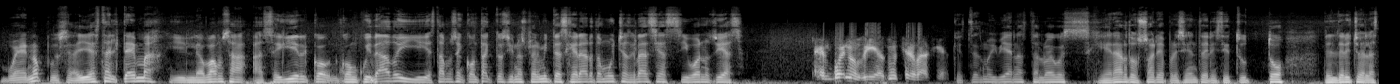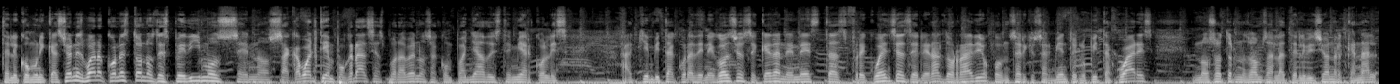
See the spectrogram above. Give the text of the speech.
Bueno, pues ahí está el tema y lo vamos a, a seguir con, con cuidado y estamos en contacto si nos permites, Gerardo. Muchas gracias y buenos días. Eh, buenos días, muchas gracias. Que estés muy bien, hasta luego. Es Gerardo Soria, presidente del Instituto del Derecho de las Telecomunicaciones. Bueno, con esto nos despedimos, se nos acabó el tiempo. Gracias por habernos acompañado este miércoles aquí en Bitácora de Negocios. Se quedan en estas frecuencias del Heraldo Radio con Sergio Sarmiento y Lupita Juárez. Nosotros nos vamos a la televisión, al canal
